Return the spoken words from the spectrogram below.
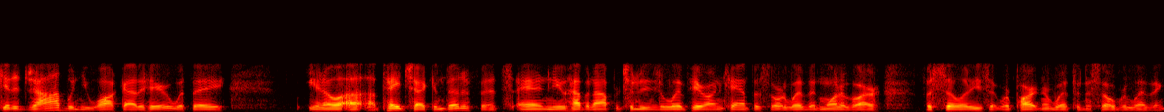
get a job when you walk out of here with a you know a, a paycheck and benefits. And you have an opportunity to live here on campus or live in one of our facilities that we're partnered with in the sober living.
